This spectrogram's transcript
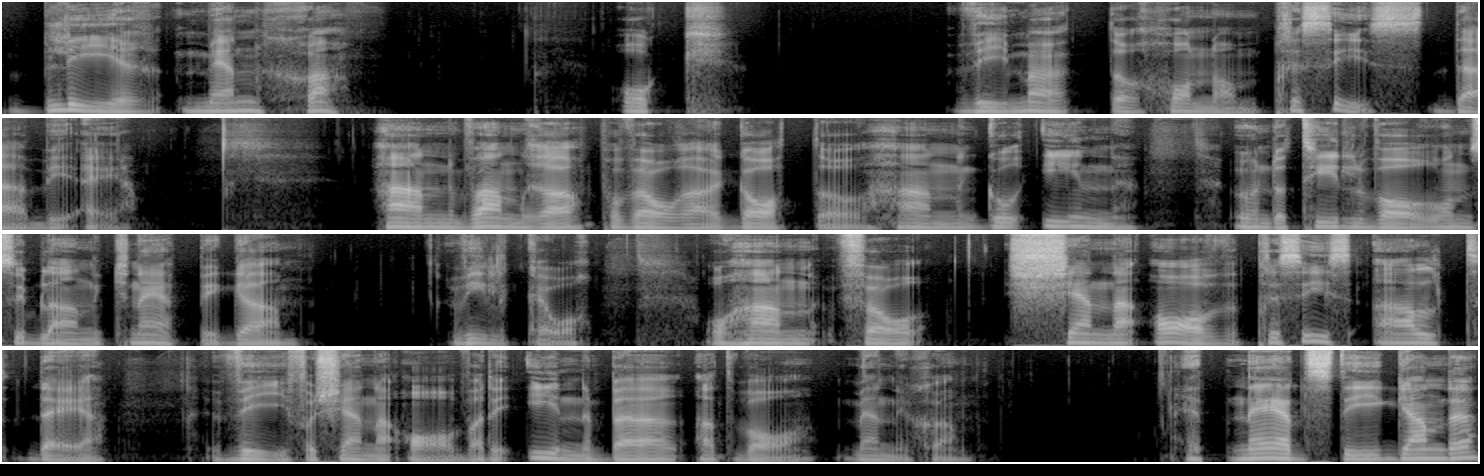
blir människa och vi möter honom precis där vi är. Han vandrar på våra gator, han går in under tillvarons ibland knepiga villkor och han får känna av precis allt det vi får känna av vad det innebär att vara människa. Ett nedstigande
